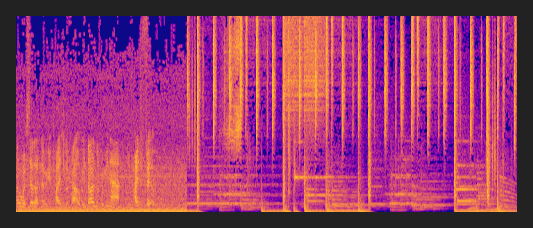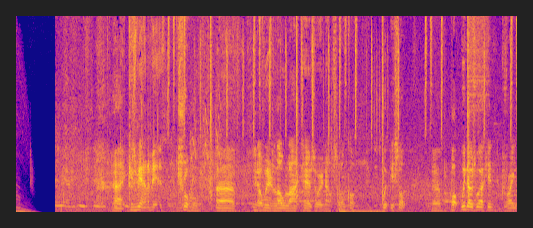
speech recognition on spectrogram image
I always said I'd never get paid to look out a window. Look at me now. You paid to fit 'em. Because we had a bit of trouble. Um, you know, we're in low light territory now, so I've got to whip this up. Um, but windows working, great.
